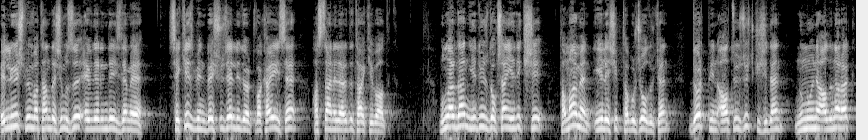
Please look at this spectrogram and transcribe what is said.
53 bin vatandaşımızı evlerinde izlemeye, 8554 vakayı ise hastanelerde takibi aldık. Bunlardan 797 kişi tamamen iyileşip taburcu olurken 4603 kişiden numune alınarak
